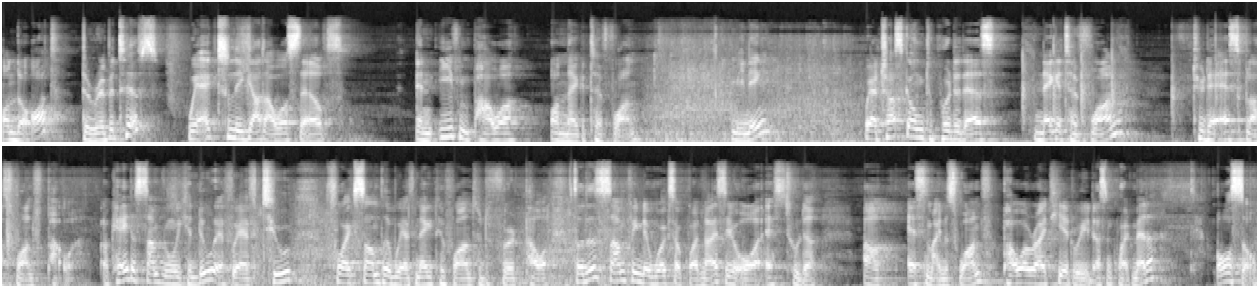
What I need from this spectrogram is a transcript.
on the odd derivatives, we actually got ourselves an even power on negative 1. Meaning, we are just going to put it as negative 1 to the s plus 1 power. Okay, that's something we can do if we have 2. For example, we have negative 1 to the third power. So this is something that works out quite nicely, or s to the uh, s minus 1 power right here, it really doesn't quite matter. Also,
